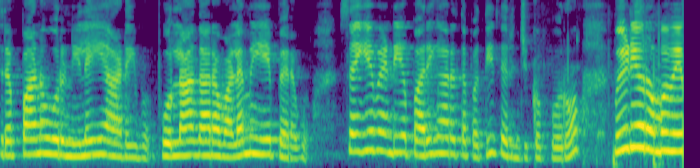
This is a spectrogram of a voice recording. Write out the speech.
சிறப்பான ஒரு நிலையை அடைவும் பொருளாதார வளமையை பெறவும் செய்ய வேண்டிய பரிகாரத்தை பற்றி தெரிஞ்சுக்க போகிறோம் வீடியோ ரொம்பவே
